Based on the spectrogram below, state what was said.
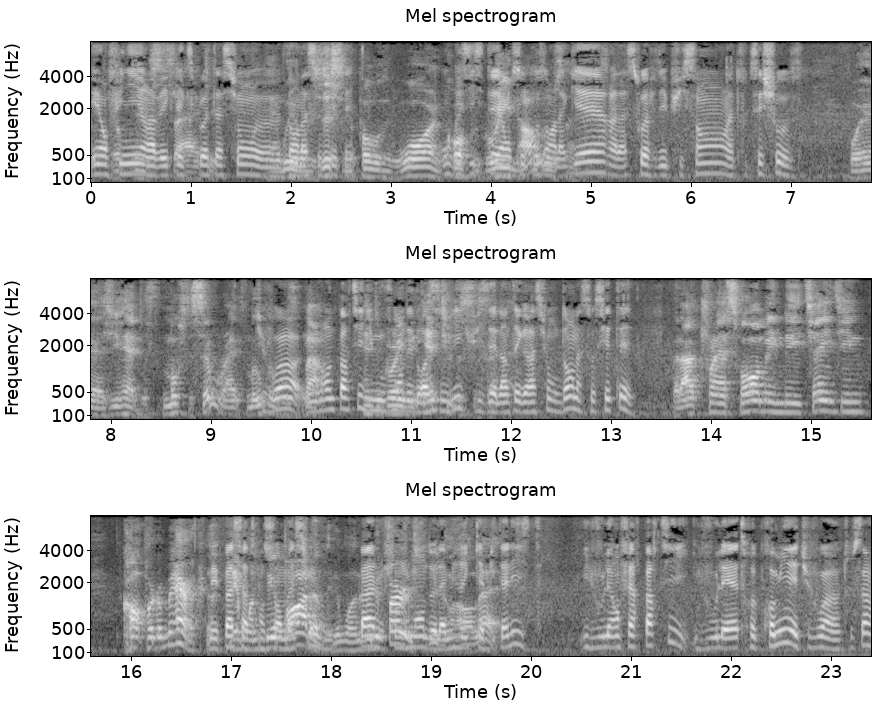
et en finir avec l'exploitation euh, dans la société. On résistait en s'opposant à la guerre, à la soif des puissants, à toutes ces choses. Tu vois, une grande partie du mouvement des droits civiques visait l'intégration dans la société. Mais pas sa transformation, pas le changement de l'Amérique capitaliste. Il voulait en faire partie, il voulait être premier, tu vois, tout ça.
